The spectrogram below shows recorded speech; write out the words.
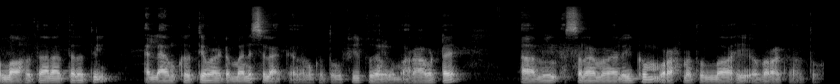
അള്ളാഹു താല അത്തരത്തിൽ എല്ലാം കൃത്യമായിട്ട് മനസ്സിലാക്കാൻ നമുക്ക് തൗഫീഖ് നൽകുമാറാവട്ടെ. ആമീൻ. അസ്സലാമു അലൈക്കും വറഹ്മത്തുള്ളാഹി വബറകാതുഹു.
